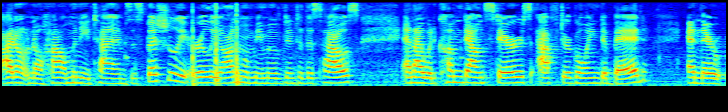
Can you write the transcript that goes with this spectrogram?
I don't know how many times, especially early on when we moved into this house and I would come downstairs after going to bed and there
